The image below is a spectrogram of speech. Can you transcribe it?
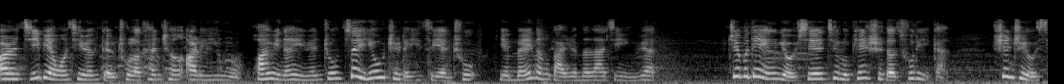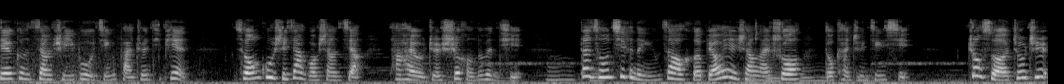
而即便王千源给出了堪称2015华语男演员中最优质的一次演出，也没能把人们拉进影院。这部电影有些纪录片式的粗粝感，甚至有些更像是一部警法专题片。从故事架构上讲，它还有着失衡的问题，但从气氛的营造和表演上来说，都堪称惊喜。众所周知，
